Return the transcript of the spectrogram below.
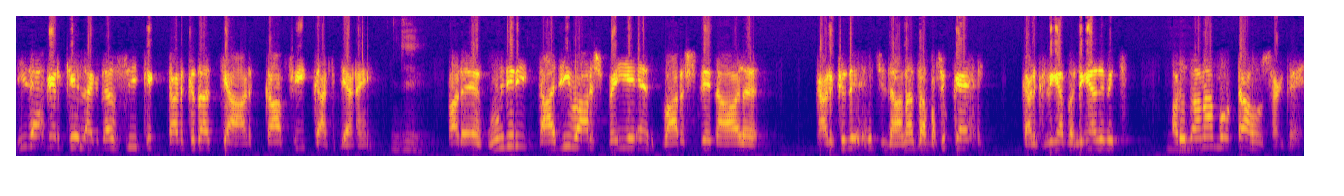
ਜਿਹਦਾ ਕਰਕੇ ਲੱਗਦਾ ਸੀ ਕਿ ਕਣਕ ਦਾ ਝਾੜ ਕਾਫੀ ਘਟ ਜਾਣਾ ਹੈ। ਜੀ। ਪਰ ਹੁਣ ਜਿਹੜੀ ਤਾਜੀ ਬਾਰਿਸ਼ ਪਈ ਹੈ ਇਸ ਬਾਰਿਸ਼ ਦੇ ਨਾਲ ਕਣਕ ਦੇ ਵਿੱਚ ਦਾਣਾ ਤਾਂ ਬਚ ਚੁੱਕਾ ਹੈ ਕਣਕ ਦੀਆਂ ਬੰਡੀਆਂ ਦੇ ਵਿੱਚ ਔਰ ਉਹ ਦਾਣਾ ਮੋਟਾ ਹੋ ਸਕਦਾ ਹੈ।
